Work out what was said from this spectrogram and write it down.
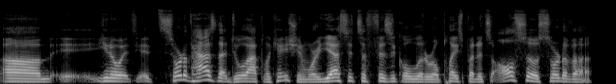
um, it, you know, it, it sort of has that dual application where, yes, it's a physical, literal place, but it's also sort of a,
